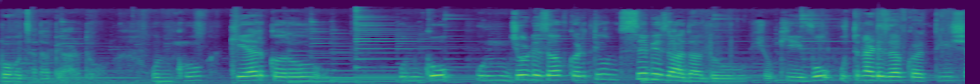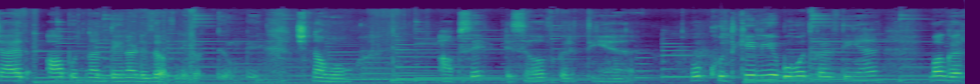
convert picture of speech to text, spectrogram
बहुत ज़्यादा प्यार दो। उनको केयर करो, उनको, उन जो डिज़र्व करती हैं, उनसे भी ज़्यादा दो, क्योंकि वो उतना डिज़र्व करती हैं, शायद आप उतना देना डिज़र्व नहीं करते होंगे, जितना वो आपसे डिज़र्व करती हैं। वो खुद के लिए बहुत करती हैं मगर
